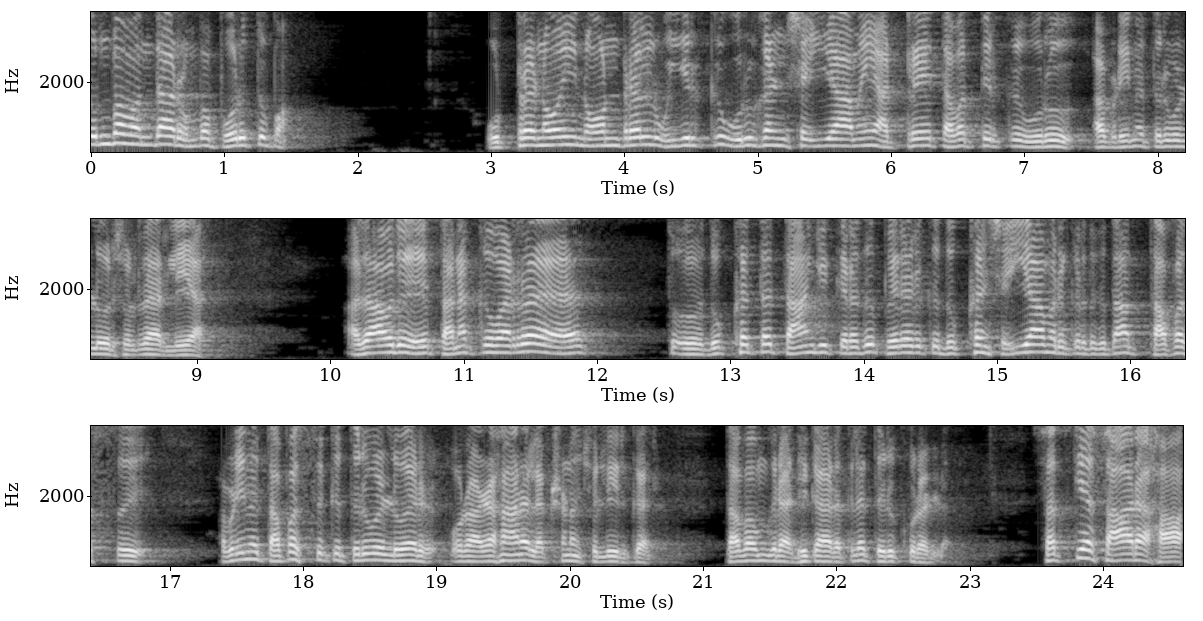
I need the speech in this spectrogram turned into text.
துன்பம் வந்தால் ரொம்ப பொறுத்துப்பான். உற்ற நோய் நோன்றல் உயிர்க்கு உருகன் செய்யாமை அற்றே தவத்திற்கு உரு அப்படின்னு திருவள்ளுவர் சொல்கிறார் இல்லையா? அதாவது தனக்கு வர்ற துக்கத்தை தாங்கிக்கிறது பிறருக்கு துக்கம் செய்யாமல் இருக்கிறதுக்கு தான் தபஸு அப்படின்னு தபஸுக்கு திருவள்ளுவர் ஒரு அழகான லக்ஷணம் சொல்லியிருக்கார். தவங்கிற அதிகாரத்தில் திருக்குறளில். சத்தியசாரஹா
